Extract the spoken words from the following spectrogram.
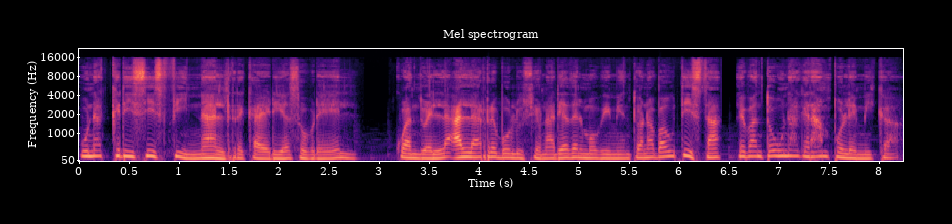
una crisis final recaería sobre él, cuando el ala revolucionaria del movimiento anabautista levantó una gran polémica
